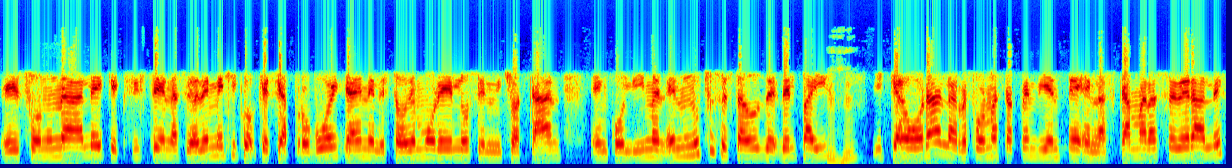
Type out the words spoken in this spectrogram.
eh, son una ley que existe en la Ciudad de México, que se aprobó ya en el estado de Morelos, en Michoacán, en Colima, en, muchos estados del país, y que ahora la reforma está pendiente en las cámaras federales.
